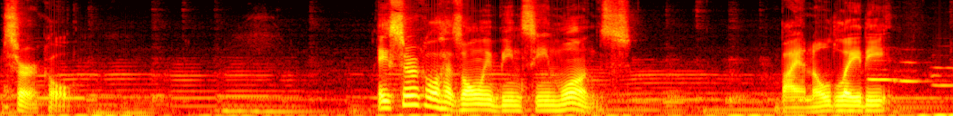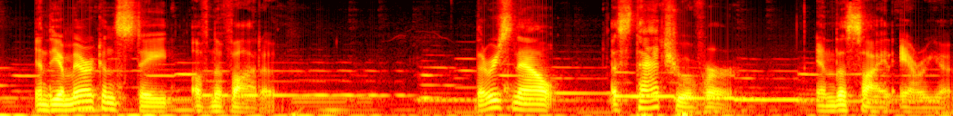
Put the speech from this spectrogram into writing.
circle. A circle has only been seen once by an old lady in the American state of Nevada. There is now a statue of her in the side area.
